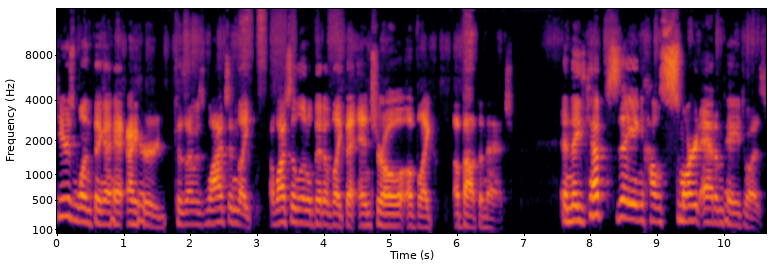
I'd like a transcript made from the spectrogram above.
Here's one thing I ha- I heard because I was watching like I watched a little bit of like the intro of like about the match, and they kept saying how smart Adam Page was.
